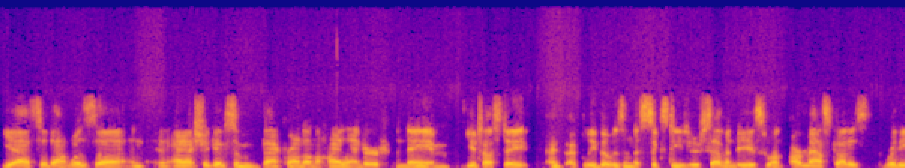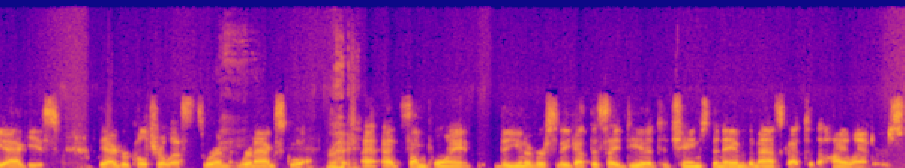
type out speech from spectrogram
Yeah, so that was, uh, and, I should give some background on the Highlander name. Utah State, I, I believe it was in the 60s or 70s. Well, our mascot is we're the Aggies, the agriculturalists. We're in we're an ag school. Right. At, at some point, the university got this idea to change the name of the mascot to the Highlanders.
